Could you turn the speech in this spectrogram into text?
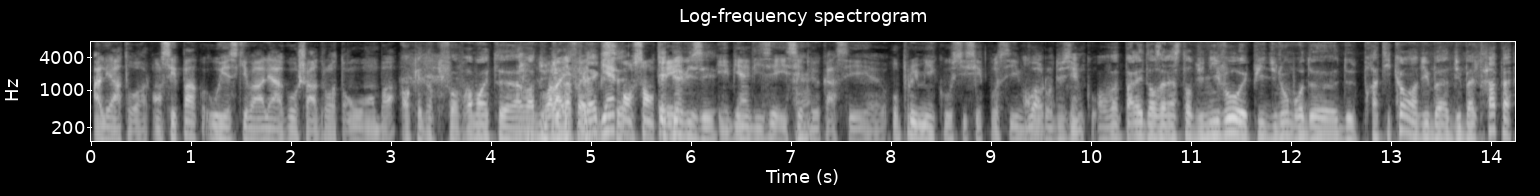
aléatoire. On ne sait pas où est-ce qu'il va aller à gauche, à droite, en haut, en bas. Ok, donc il faut vraiment être avoir du, voilà, être bien concentré et bien visé. Et bien visé, et essayer de le casser euh, au premier coup si c'est possible, voire au deuxième coup. On va parler dans un instant du niveau et puis du nombre de, de pratiquants hein, du, du baltrap.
